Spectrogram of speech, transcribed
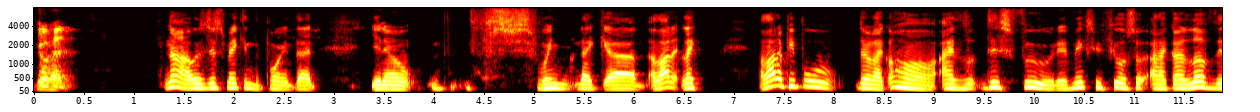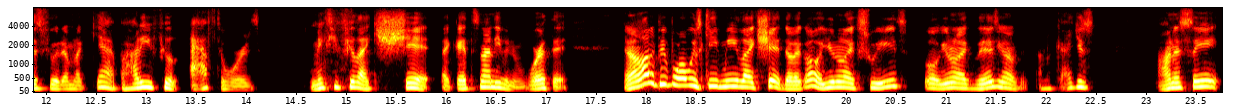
Go ahead. No, I was just making the point that you know when like uh, a lot of like a lot of people they're like, "Oh, I this food it makes me feel so like I love this food." I'm like, "Yeah, but how do you feel afterwards? It makes you feel like shit. Like it's not even worth it." And a lot of people always keep me like shit. They're like, "Oh, you don't like sweets? Oh, you don't like this? You know?" I'm like, I just honestly,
